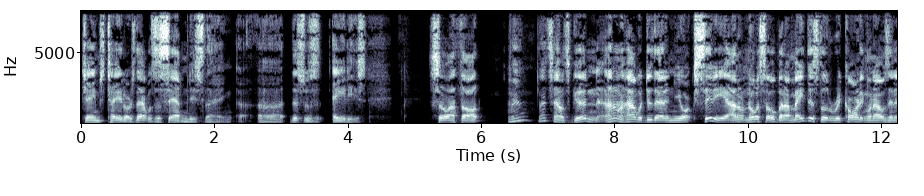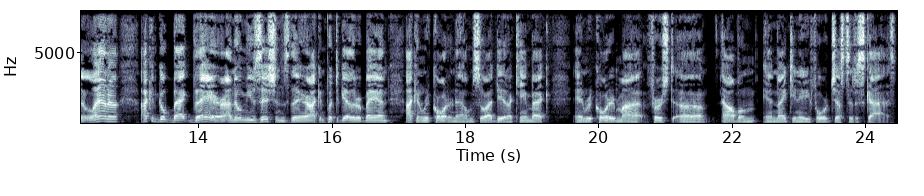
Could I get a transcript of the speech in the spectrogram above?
James Taylor's, that was a seventies thing. Uh, uh this was eighties. So I thought, well, that sounds good. And I don't know how I would do that in New York City. I don't know so, but I made this little recording when I was in Atlanta. I could go back there. I know musicians there. I can put together a band. I can record an album. So I did. I came back and recorded my first uh, album in 1984, Just to Disguise.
